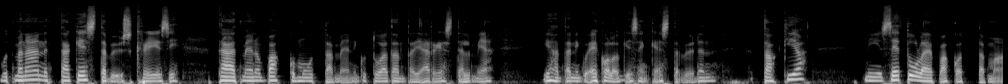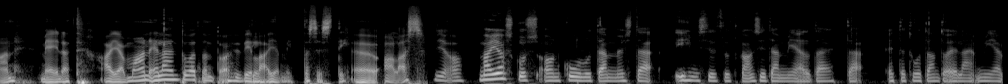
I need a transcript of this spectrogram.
mutta mä näen, että tämä kestävyyskriisi, tämä, että meidän on pakko muuttaa meidän niin kuin tuotantojärjestelmiä ihan tämän niin kuin ekologisen kestävyyden takia, niin se tulee pakottamaan meidät ajamaan eläintuotantoa hyvin laajamittaisesti ö, alas. Joo. Mä joskus on kuullut tämmöistä ihmisistä, jotka on sitä mieltä, että, että tuotantoeläimiä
